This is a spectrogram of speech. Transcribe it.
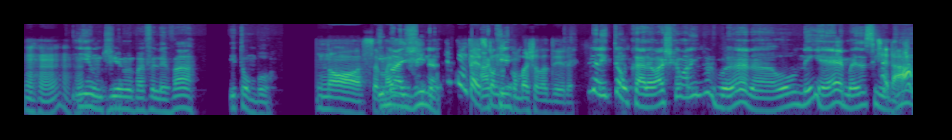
uhum, uhum. E um dia meu pai foi levar e tombou. Nossa, mas Imagina. o que acontece quando tomba a geladeira? Não, então, cara, eu acho que é uma lenda urbana, ou nem é, mas assim. Será?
